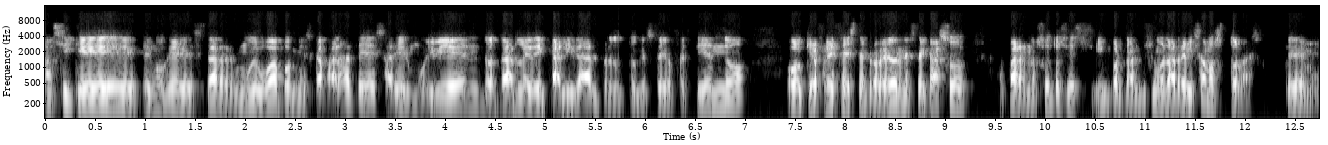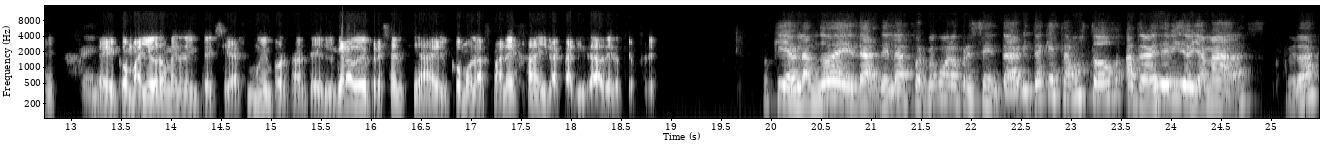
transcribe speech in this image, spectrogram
Así que tengo que estar muy guapo en mi escaparate, salir muy bien, dotarle de calidad al producto que estoy ofreciendo o que ofrece este proveedor en este caso. Para nosotros es importantísimo, las revisamos todas, créeme, ¿eh? Eh, con mayor o menor intensidad. Es muy importante el grado de presencia, el cómo las maneja y la calidad de lo que ofrece. Ok, hablando de la, de la forma como lo presenta, ahorita que estamos todos a través de videollamadas, ¿verdad?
